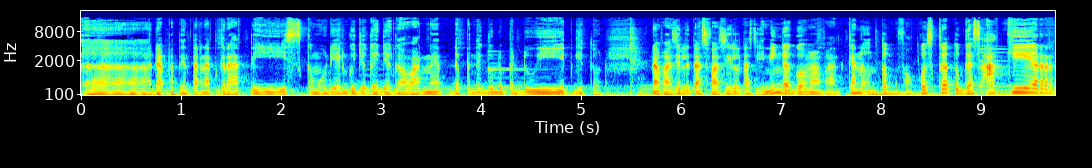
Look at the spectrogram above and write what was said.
uh, dapat internet gratis. Kemudian gue juga jaga warnet dapat gue dapat duit gitu. Nah fasilitas-fasilitas ini nggak gue manfaatkan untuk fokus ke tugas akhir.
